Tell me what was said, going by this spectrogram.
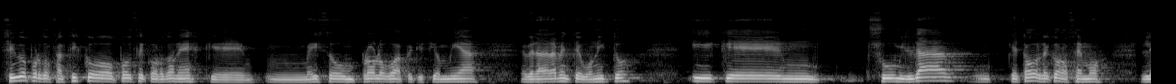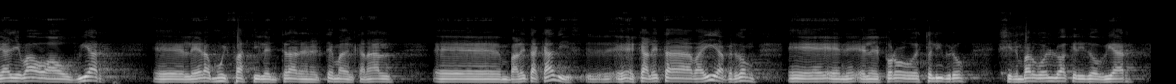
Sigo por don Francisco Ponce Cordones, que mm, me hizo un prólogo a petición mía verdaderamente bonito y que mm, su humildad, que todos le conocemos, le ha llevado a obviar, eh, le era muy fácil entrar en el tema del canal eh, Cádiz, eh, Caleta Bahía, perdón, en, el prólogo de este libro. Sin embargo, él lo ha querido obviar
